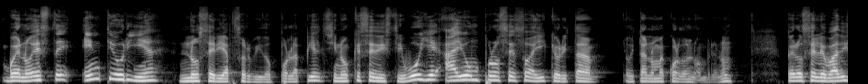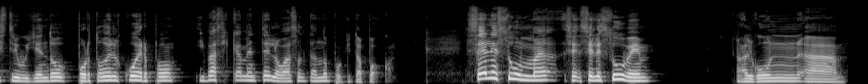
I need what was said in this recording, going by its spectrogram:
bueno, este en teoría no sería absorbido por la piel, sino que se distribuye. Hay un proceso ahí que ahorita, ahorita no me acuerdo el nombre, ¿no? Pero se le va distribuyendo por todo el cuerpo y básicamente lo va soltando poquito a poco se le suma, se, le sube algún, ah,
